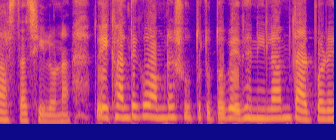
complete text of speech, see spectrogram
রাস্তা ছিল না। তো এখান থেকেও আমরা সুতো টুতো বেঁধে নিলাম, তারপরে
